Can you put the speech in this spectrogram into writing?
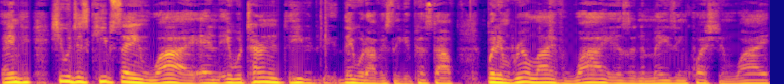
and she would just keep saying why. And it would turn into, he, they would obviously get pissed off. But in real life, why is an amazing question. Why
